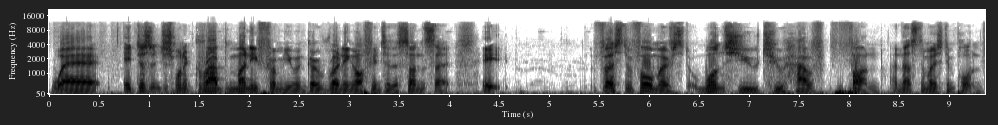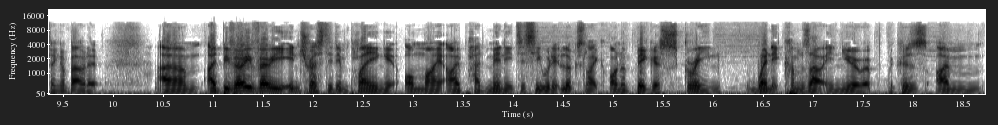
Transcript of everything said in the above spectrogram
where it doesn't just want to grab money from you and go running off into the sunset. It first and foremost wants you to have fun, and that's the most important thing about it. Um, I'd be very, very interested in playing it on my iPad Mini to see what it looks like on a bigger screen when it comes out in Europe because I'm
